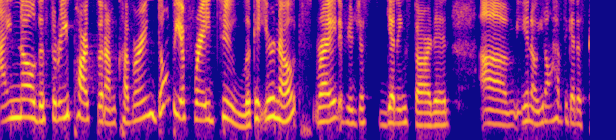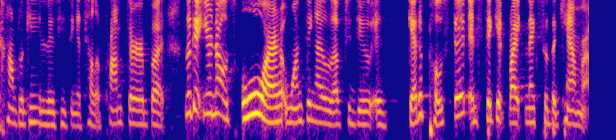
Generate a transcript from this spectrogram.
I know the three parts that I'm covering. Don't be afraid to look at your notes, right? If you're just getting started, um, you know, you don't have to get as complicated as using a teleprompter, but look at your notes. Or one thing I love to do is get a post it and stick it right next to the camera,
